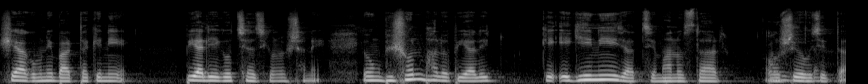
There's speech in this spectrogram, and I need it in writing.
সে আগমনী বার্তাকে নিয়ে পিয়ালি এগোচ্ছে আজকে অনুষ্ঠানে। এবং ভীষণ ভালো পিয়ালিকে এগিয়ে নিয়ে যাচ্ছে মানুষ তার অবশ্যই অভিজিৎদা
